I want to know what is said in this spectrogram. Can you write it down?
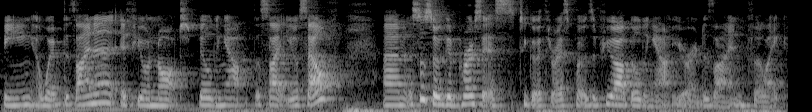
being a web designer if you're not building out the site yourself. Um, it's also a good process to go through, I suppose, if you are building out your own design for like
